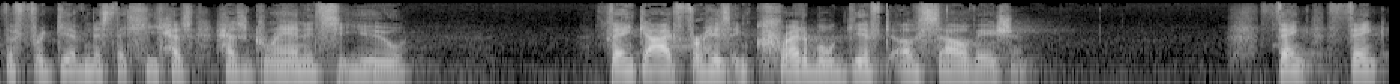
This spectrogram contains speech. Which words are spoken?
the forgiveness that He has, has granted to you. Thank God for His incredible gift of salvation. Thank, thank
